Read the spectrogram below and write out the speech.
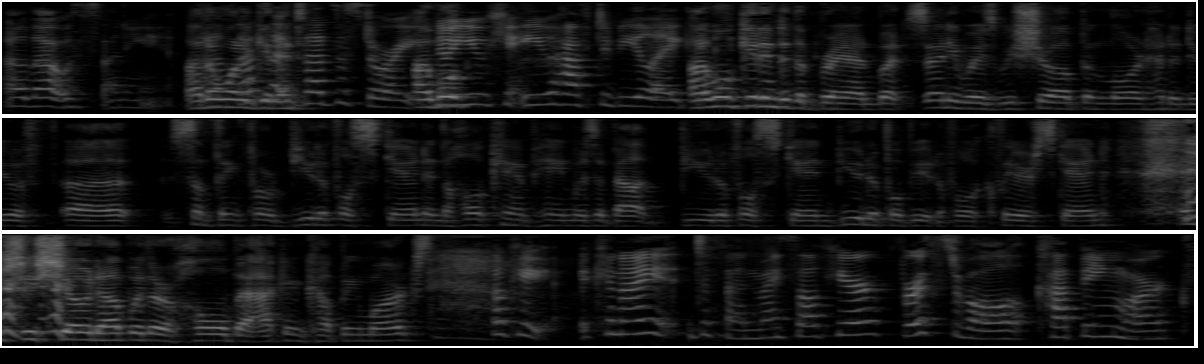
Oh, that was funny. I don't Uh, wanna get a, into- That's a story. I no, you can't. You have to be like. I won't get into the brand, but so anyways, we show up and Lauryn had to do a, uh, something for beautiful skin, and the whole campaign was about beautiful skin, beautiful, beautiful, clear skin. And she showed up with her whole back and cupping marks. Okay, can I defend myself here? First of all, cupping marks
